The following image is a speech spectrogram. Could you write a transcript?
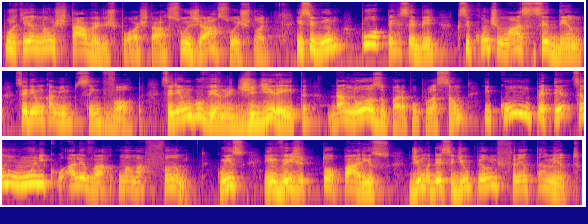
porque não estava disposta a sujar sua história. E segundo, por perceber que se continuasse cedendo, seria um caminho sem volta. Seria um governo de direita, danoso para a população e com o PT sendo o único a levar uma má fama. Com isso, em vez de topar isso, Dilma decidiu pelo enfrentamento.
